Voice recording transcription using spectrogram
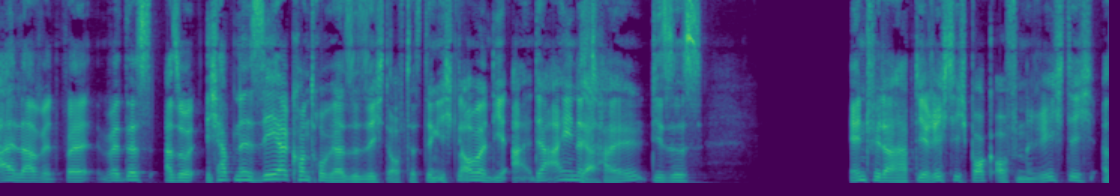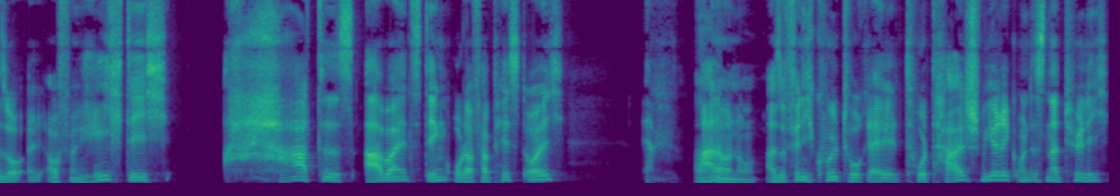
I love it, weil, weil das, also ich habe eine sehr kontroverse Sicht auf das Ding. Ich glaube, die, der eine ja. Teil dieses, entweder habt ihr richtig Bock auf ein richtig, also auf ein richtig hartes Arbeitsding oder verpisst euch. Ähm, I don't know. Also finde ich kulturell total schwierig und ist natürlich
